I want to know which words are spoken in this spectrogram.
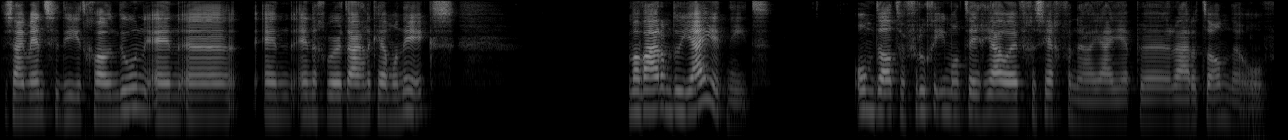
Er zijn mensen die het gewoon doen en, uh, en, en er gebeurt eigenlijk helemaal niks. Maar waarom doe jij het niet? Omdat er vroeger iemand tegen jou heeft gezegd van... nou ja, je hebt uh, rare tanden of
